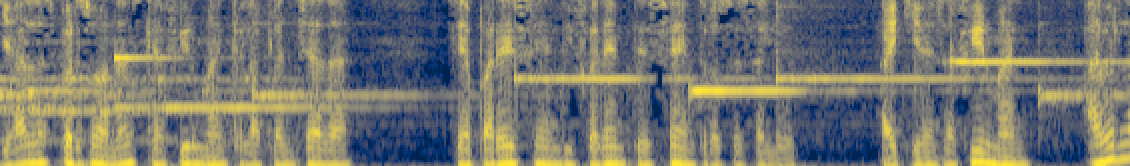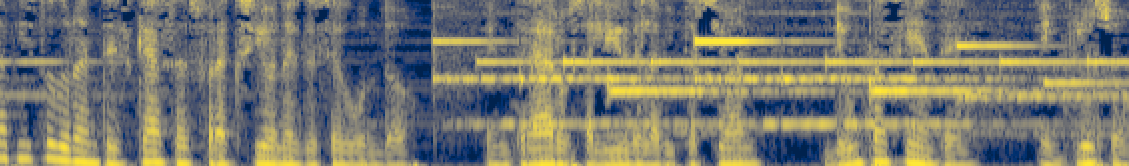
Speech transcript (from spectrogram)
ya las personas que afirman que la planchada se aparece en diferentes centros de salud. Hay quienes afirman haberla visto durante escasas fracciones de segundo, entrar o salir de la habitación de un paciente e incluso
